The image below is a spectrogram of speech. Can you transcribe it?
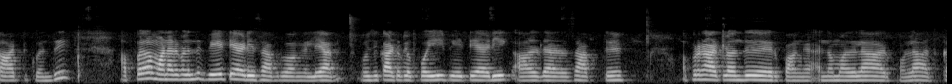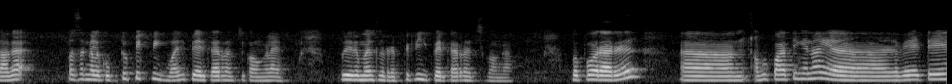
காட்டுக்கு வந்து அப்போல்லாம் மன்னர்கள் வந்து வேட்டையாடி சாப்பிடுவாங்க இல்லையா? கொஞ்சம் காட்டுக்குள்ளே போய் வேட்டையாடி அதை சாப்பிட்டு அப்புறம் நாட்டில் வந்து இருப்பாங்க. அந்த மாதிரிலாம் இருக்கும்ல. அதுக்காக பசங்களை கூப்பிட்டு பிக்னிக் மாதிரி போயிருக்காருன்னு வச்சுக்கோங்களேன். புரியுற மாதிரி சொல்கிறேன் பிக்னிக் போயிருக்காருன்னு வச்சுக்கோங்க. இப்போ போகிறாரு அப்போ பார்த்தீங்கன்னா வேட்டையே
